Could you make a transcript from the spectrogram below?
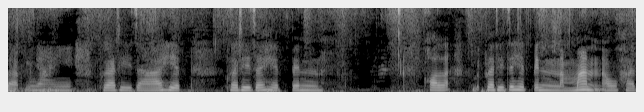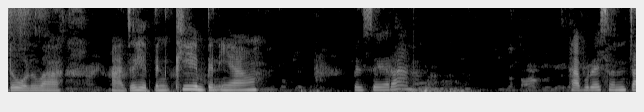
แบบใหญ่เพื่อที่จะเฮ็ดเพื่อที่จะเฮ็ดเป็นคอลเพื่อที่จะเฮ็ดเป็นน้ำมันอะโวคาโดหรือว่าอาจจะเฮ็ดเป็นครีมเป็นเอียง เป็นเซรั่มถ้าผู้ใดสนใจ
